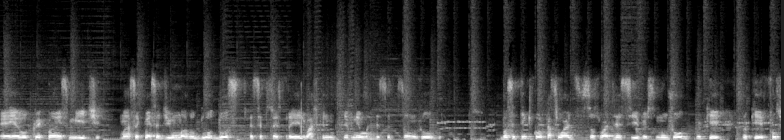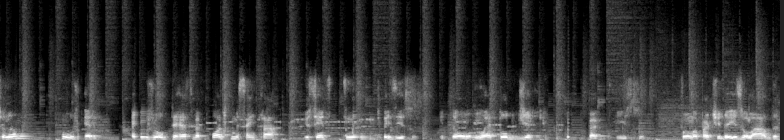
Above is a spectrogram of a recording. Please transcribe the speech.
é, o Trequan Smith, uma sequência de uma ou duas recepções para ele. Eu acho que ele não teve nenhuma recepção no jogo. Você tem que colocar seu wide, seus wide receivers no jogo, por quê? Porque funcionando o jogo, o jogo terrestre vai, pode começar a entrar. E o Saints fez isso. Então não é todo dia que vai isso. Foi uma partida isolada,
